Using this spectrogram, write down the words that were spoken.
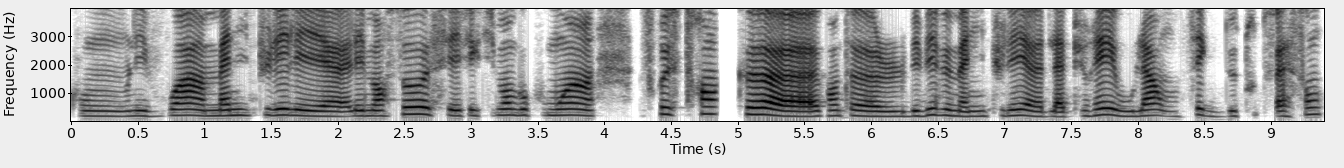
qu'on les voit manipuler les, les morceaux, c'est effectivement beaucoup moins frustrant que, quand, le bébé veut manipuler, de la purée où là, on sait que de toute façon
